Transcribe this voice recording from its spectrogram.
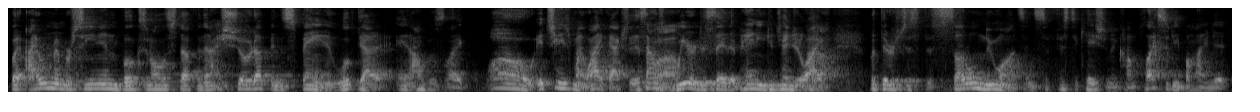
But I remember seeing in books and all this stuff, and then I showed up in Spain and looked at it, and I was like, "Whoa!" It changed my life. Actually, it sounds wow. weird to say that painting can change your life. Yeah but there's just this subtle nuance and sophistication and complexity behind it.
